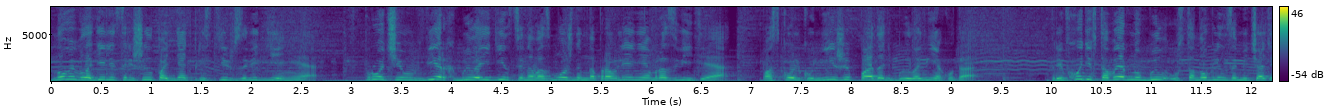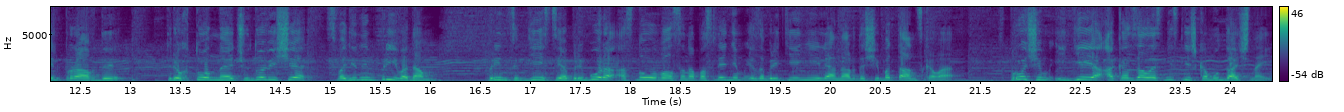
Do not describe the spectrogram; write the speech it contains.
Новый владелец решил поднять престиж заведения. Впрочем, вверх было единственно возможным направлением развития, поскольку ниже падать было некуда. При входе в таверну был установлен замечатель правды – трехтонное чудовище с водяным приводом, Принцип действия прибора основывался на последнем изобретении Леонардо Щеботанского. Впрочем, идея оказалась не слишком удачной.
